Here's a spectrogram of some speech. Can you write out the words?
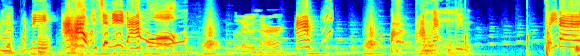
ำวันดีอ้าวไอ้เช่นนี้ด่ากู Loser. อะไปตามมึงแล้วพิกลินสีแดง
